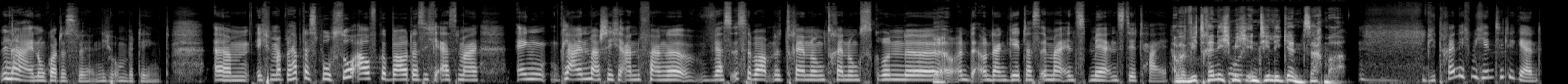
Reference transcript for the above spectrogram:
Nein, um Gottes Willen, nicht unbedingt. Ähm, ich habe das Buch so aufgebaut, dass ich erstmal eng, kleinmaschig anfange. Was ist überhaupt eine Trennung, Trennungsgründe? Ja. Und, und dann geht das immer ins, mehr ins Detail. Aber wie trenne ich mich und, intelligent? Sag mal. Wie trenne ich mich intelligent?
